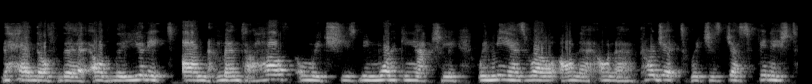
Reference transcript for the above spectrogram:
the head of the of the unit on mental health, on which she's been working actually with me as well on a on a project which is just finished,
